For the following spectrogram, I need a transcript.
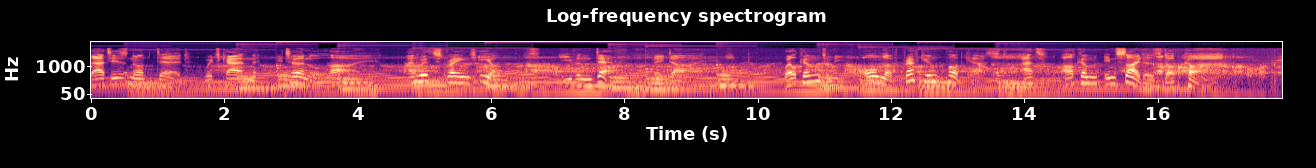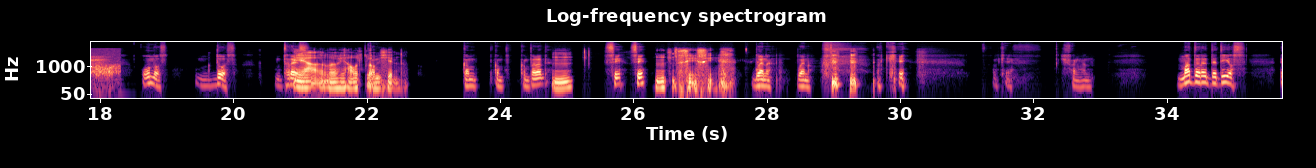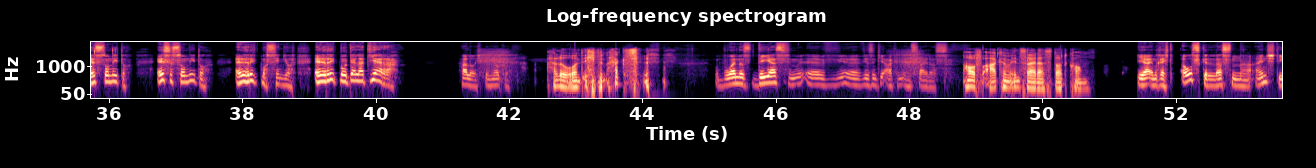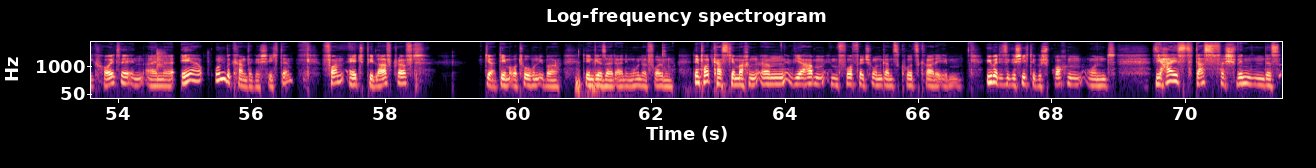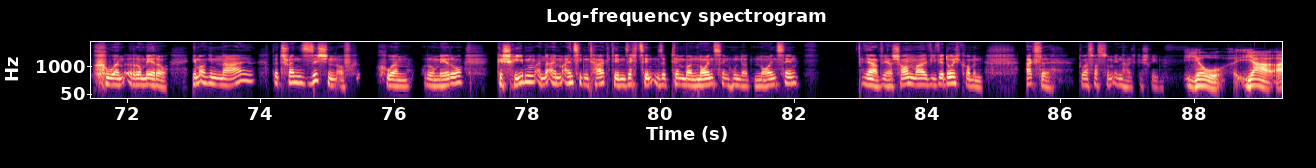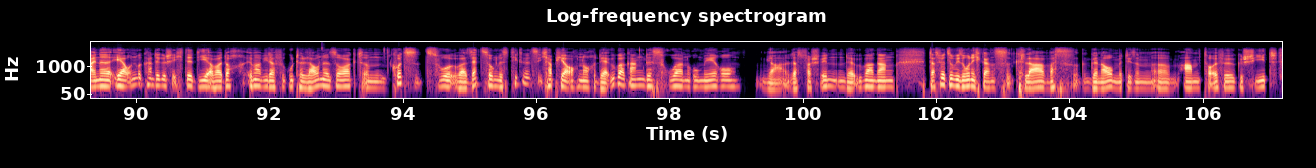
that is not dead, which can eternal lie, and with strange eons, even death may die. Welcome to the All Lovecraftian Podcast at ArkhamInsiders.com. Unos, dos, tres. Ja, aber hier haut, glaube ich, hin. Com, com, comprad? Mhm. Sí, sí. Hm, Sí, sí. Bueno, bueno. okay. Okay. Ich fange an. Madre de Dios, es sonido, ese sonido, el ritmo, Señor, el ritmo de la tierra. Hallo, ich bin Mirko. Hallo und ich bin Axel. Buenos dias, wir, wir sind die Arkham Insiders. Auf arkhaminsiders.com. Ja, ein recht ausgelassener Einstieg heute in eine eher unbekannte Geschichte von H.P. Lovecraft, ja, dem Autoren, über den wir seit einigen hundert Folgen den Podcast hier machen. Ähm, wir haben im Vorfeld schon ganz kurz gerade eben über diese Geschichte gesprochen und sie heißt Das Verschwinden des Juan Romero. Im Original The Transition of Juan Romero, geschrieben an einem einzigen Tag, dem 16. September 1919. Ja, wir schauen mal, wie wir durchkommen. Axel, du hast was zum Inhalt geschrieben. Jo, ja, eine eher unbekannte Geschichte, die aber doch immer wieder für gute Laune sorgt. Ähm, kurz zur Übersetzung des Titels. Ich habe hier auch noch der Übergang des Juan Romero. Ja, das Verschwinden, der Übergang. Das wird sowieso nicht ganz klar, was genau mit diesem ähm, armen Teufel geschieht.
